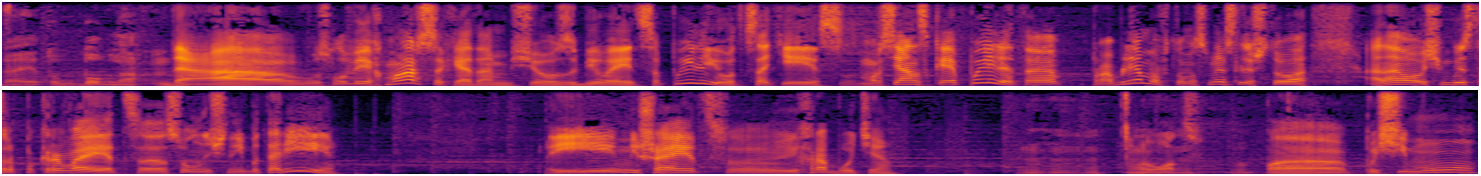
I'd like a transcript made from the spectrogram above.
Да, это удобно. Да, а в условиях Марса, когда там все забивается пылью, вот, кстати, марсианская пыль это проблема в том смысле, что она очень быстро покрывает э, солнечные батареи и мешает э, их работе. Угу. Вот. По, посему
